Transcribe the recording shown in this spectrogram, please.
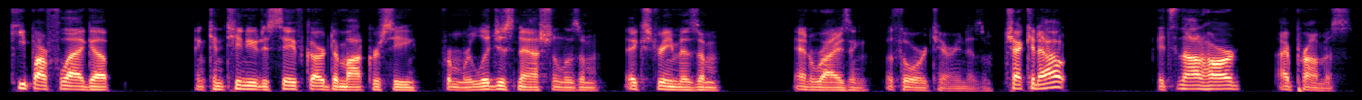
keep our flag up, and continue to safeguard democracy from religious nationalism, extremism, and rising authoritarianism. Check it out. It's not hard, I promise.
